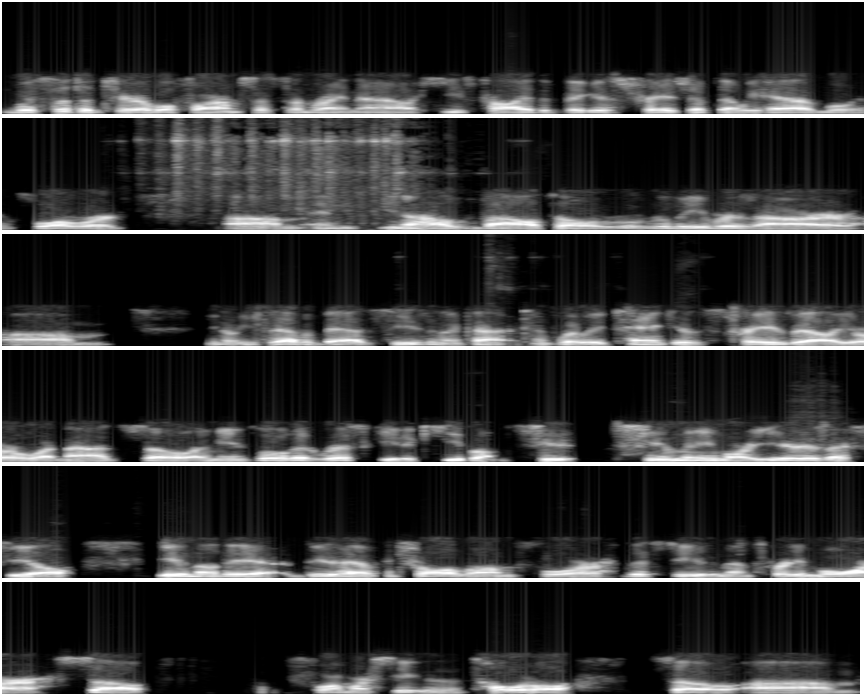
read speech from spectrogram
with such a terrible farm system right now, he's probably the biggest trade chip that we have moving forward. Um, and you know how volatile relievers are. Um, you know, he could have a bad season and kind of completely tank his trade value or whatnot. So, I mean, it's a little bit risky to keep him too, too many more years, I feel, even though they do have control of him for this season and three more. So, four more seasons in total. So, um,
